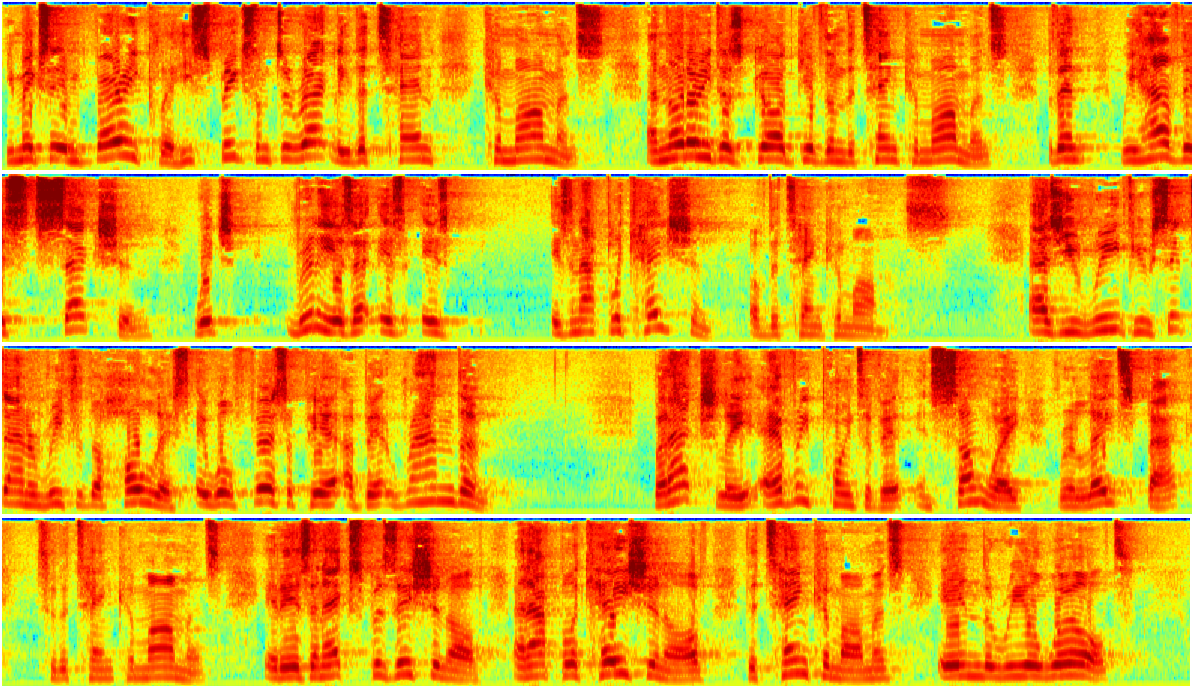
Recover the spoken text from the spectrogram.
He makes it very clear. He speaks them directly, the Ten Commandments. And not only does God give them the Ten Commandments, but then we have this section which really is, a, is, is, is an application of the Ten Commandments. As you read, if you sit down and read through the whole list, it will first appear a bit random. But actually, every point of it in some way relates back to the Ten Commandments. It is an exposition of, an application of the Ten Commandments in the real world.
